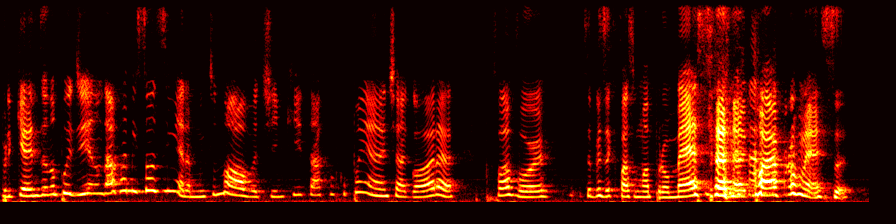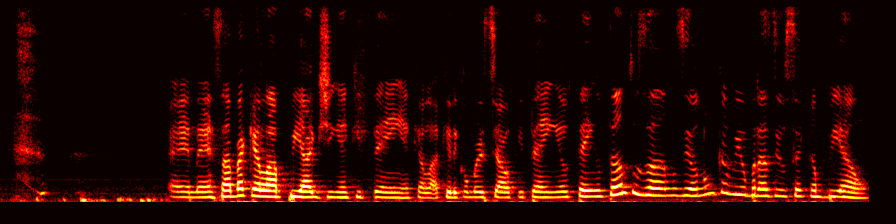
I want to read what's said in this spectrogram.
Porque antes eu não podia, não dava pra mim sozinha, era muito nova, tinha que estar com acompanhante. Agora, por favor, você pensa que eu faço uma promessa? Qual é a promessa? É, né? Sabe aquela piadinha que tem, aquela, aquele comercial que tem? Eu tenho tantos anos e eu nunca vi o Brasil ser campeão.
